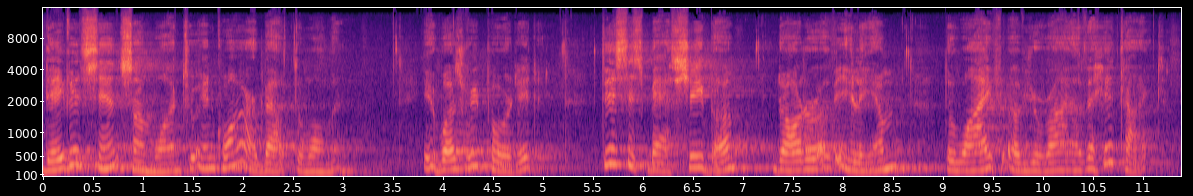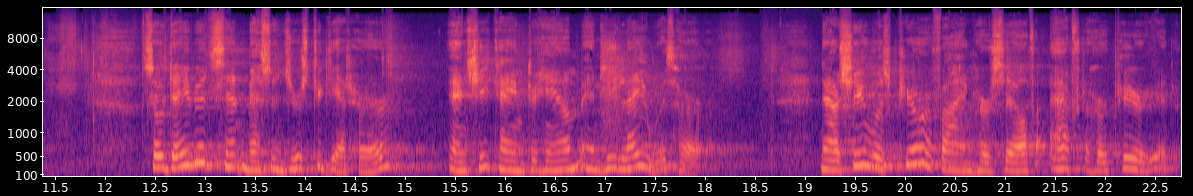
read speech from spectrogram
David sent someone to inquire about the woman. It was reported, This is Bathsheba, daughter of Eliam, the wife of Uriah the Hittite. So David sent messengers to get her, and she came to him, and he lay with her. Now she was purifying herself after her period.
